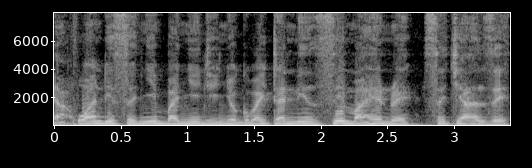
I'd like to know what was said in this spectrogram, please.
awandiisa ennyimba nyingi nnyo gwe bayita ninsima henry sekyanze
